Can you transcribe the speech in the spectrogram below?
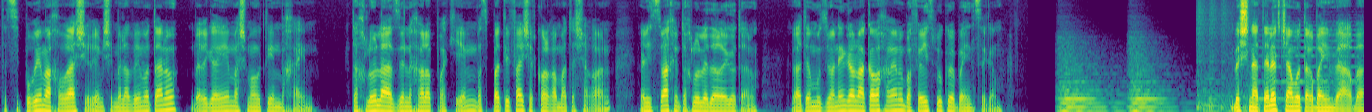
את הסיפורים מאחורי השירים שמלווים אותנו ברגעים משמעותיים בחיים. תוכלו להאזין לכל הפרקים בספוטיפיי של כל רמת השרון, ונשמח אם תוכלו לדרג אותנו. ואתם מוזמנים גם לעקוב אחרינו בפייסבוק ובאינסטגרם. בשנת 1944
